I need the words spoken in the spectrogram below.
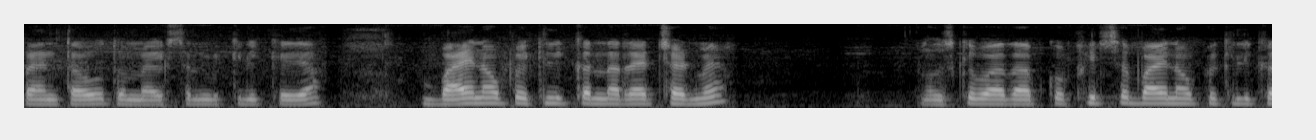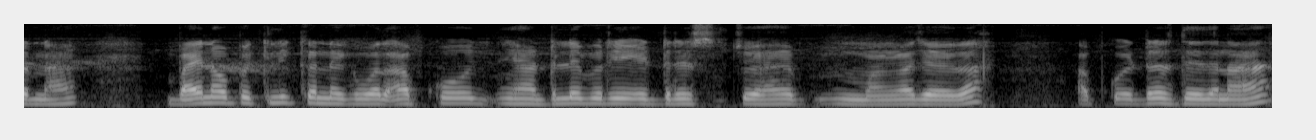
पहनता हूँ तो मैं एक्सल में क्लिक किया। बाय नाव पे क्लिक करना राइट साइड में। उसके बाद आपको फिर से बाय नाव पे क्लिक करना है। बाय नाव पे क्लिक करने के बाद आपको यहाँ डिलीवरी एड्रेस जो है मांगा जाएगा। आपको एड्रेस दे देना है।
